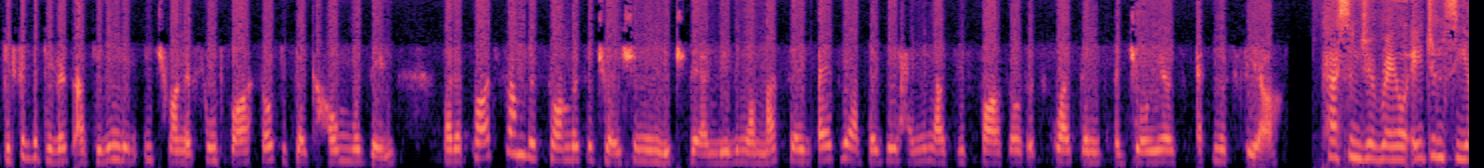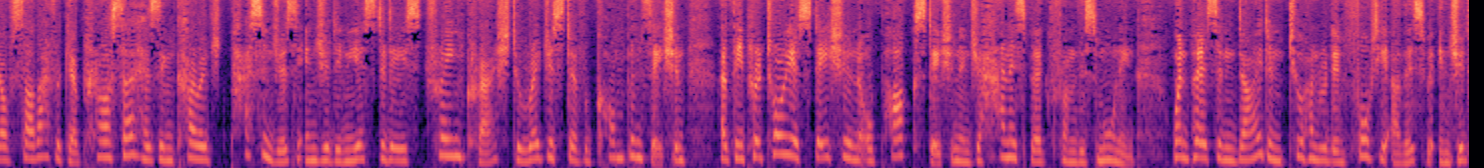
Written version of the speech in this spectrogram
Gifts of the Givers are giving them each one a food parcel to take home with them. But apart from the somber situation in which they are living, I must say, as we are busy handing out these parcels, it's quite an, a joyous atmosphere. Passenger Rail Agency of South Africa, PRASA, has encouraged passengers injured in yesterday's train crash to register for compensation at the Pretoria Station or Park Station in Johannesburg from this morning. One person died and 240 others were injured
